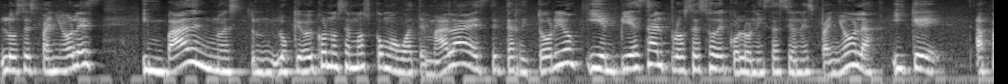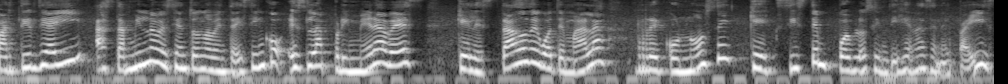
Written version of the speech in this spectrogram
los españoles invaden nuestro, lo que hoy conocemos como Guatemala, este territorio, y empieza el proceso de colonización española y que a partir de ahí hasta 1995 es la primera vez que el Estado de Guatemala reconoce que existen pueblos indígenas en el país.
